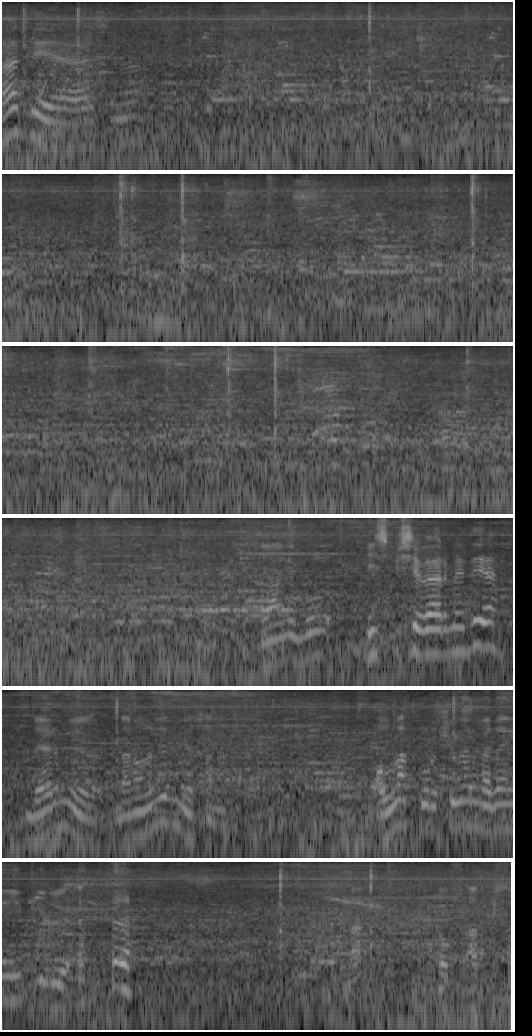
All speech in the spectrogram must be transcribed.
Hadi ya. Hiçbir şey vermedi ya. vermiyor. Ben onu dedim ya sana. Allah kuruşu vermeden yiyip gidiyor. Bak 68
